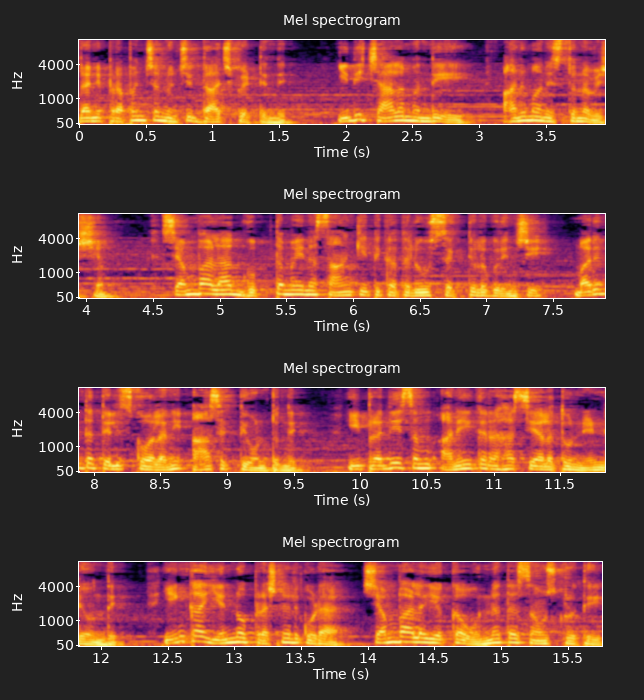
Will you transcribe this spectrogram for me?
దాన్ని ప్రపంచం నుంచి దాచిపెట్టింది. ఇది చాలామంది అనుమానిస్తున్న విషయం. శంబాళ గుప్తమైన సాంకేతికతలు శక్తుల గురించి మరింత తెలుసుకోవాలని ఆసక్తి ఉంటుంది. ఈ ప్రదేశం అనేక రహస్యాలతో నిండి ఉంది. ఇంకా ఎన్నో ప్రశ్నలు కూడా శంబాళ యొక్క ఉన్నత సంస్కృతి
